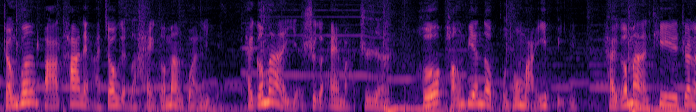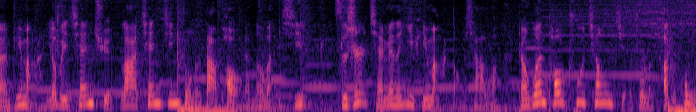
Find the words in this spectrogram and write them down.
长官把他俩交给了海格曼管理。海格曼也是个爱马之人，和旁边的普通马一比，海格曼替这两匹马要被牵去拉千斤重的大炮感到惋惜。此时，前面的一匹马倒下了，长官掏出枪结束了他的痛苦，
